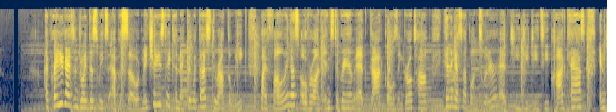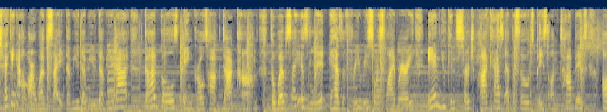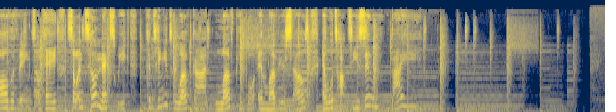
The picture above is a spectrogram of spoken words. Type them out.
I pray you guys enjoyed this week's episode. Make sure you stay connected with us throughout the week by following us over on Instagram at God Goals and Girl Talk, hitting us up on Twitter at GGGT Podcast, and checking out our website, www.godgoalsandgirltalk.com. The website is lit, it has a free resource library, and you can search podcast episodes based on topics, all the things, okay? So until next week, continue to love God, love people, and love yourselves. And we'll talk to you soon. Bye.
